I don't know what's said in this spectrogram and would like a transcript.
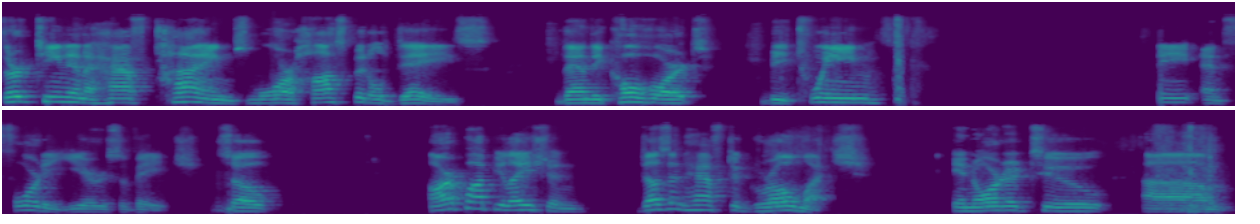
13 and a half times more hospital days than the cohort between 20 and 40 years of age. So our population doesn't have to grow much in order to um,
